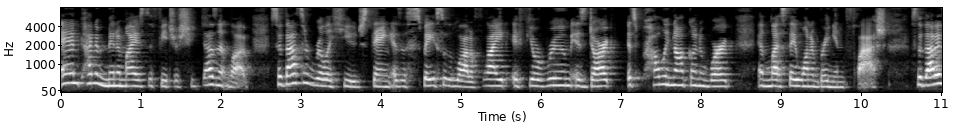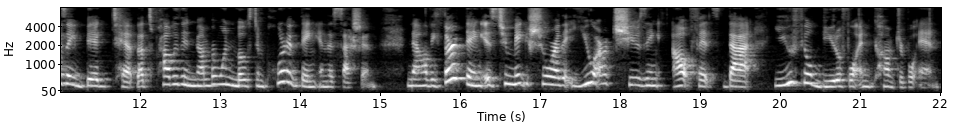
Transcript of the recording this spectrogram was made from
and kind of minimize the features she doesn't love. So that's a really huge thing is a space with a lot of light. If your room is dark, it's probably not going to work unless they want to bring in flash. So that is a big tip. That's probably the number one most important thing in the session. Now, the third thing is to make sure that you are choosing outfits that you feel beautiful and comfortable in.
